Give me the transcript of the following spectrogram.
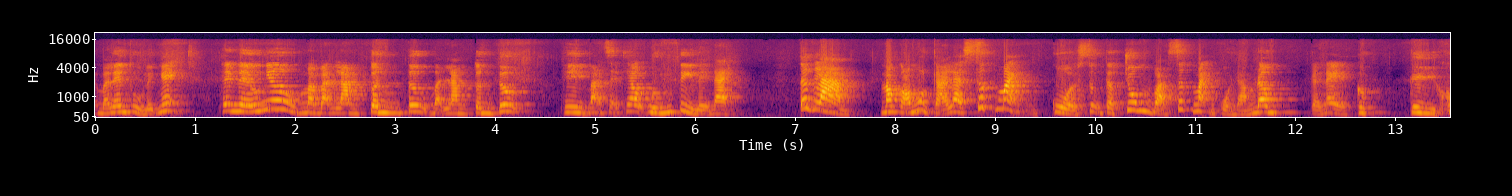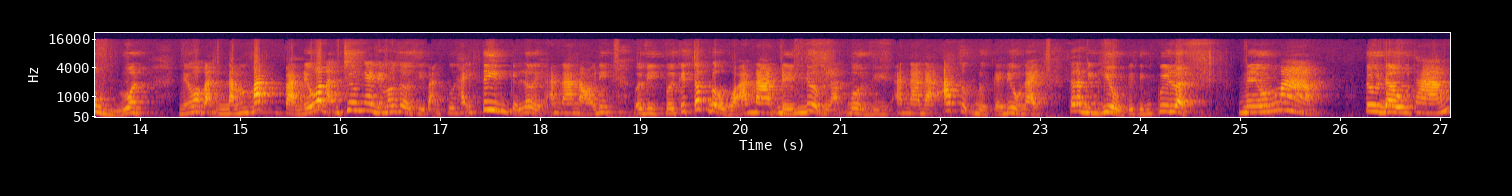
mà lên thủ lĩnh ấy. Thế nếu như mà bạn làm tuần tự, bạn làm tuần tự thì bạn sẽ theo đúng tỷ lệ này. Tức là nó có một cái là sức mạnh của sự tập trung và sức mạnh của đám đông. Cái này cực kỳ khủng luôn. Nếu mà bạn nắm bắt và nếu mà bạn chưa nghe đến bao giờ thì bạn cứ hãy tin cái lời Anna nói đi. Bởi vì với cái tốc độ của Anna đến được là bởi vì Anna đã áp dụng được cái điều này. Tức là mình hiểu cái tính quy luật. Nếu mà từ đầu tháng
